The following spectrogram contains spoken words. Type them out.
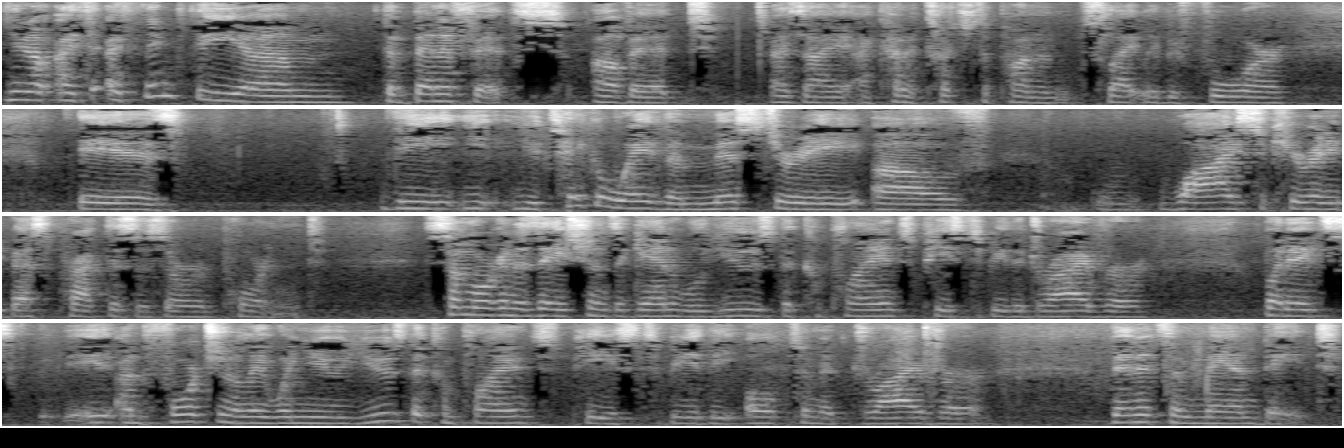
You know, I, th- I think the um, the benefits of it, as I, I kind of touched upon slightly before, is the you, take away the mystery of why security best practices are important. Some organizations, again, will use the compliance piece to be the driver, but it's it, unfortunately when you use the compliance piece to be the ultimate driver, then it's a mandate.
